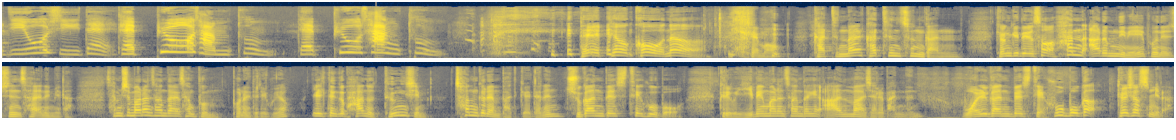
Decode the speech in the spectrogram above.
라디오 시대 대표 상품 대표 상품 대표 코너 제목 같은 날 같은 순간 경기도에서 한아름님이 보내주신 사연입니다. 30만 원 상당의 상품 보내드리고요. 1등급 한우 등심 1000g 받게 되는 주간 베스트 후보 그리고 200만 원 상당의 안마자를 받는 월간 베스트 후보가 되셨습니다.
